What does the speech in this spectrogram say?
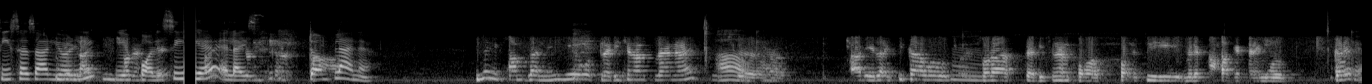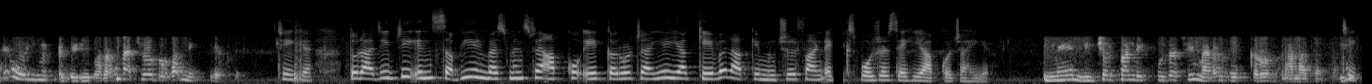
तीस हज़ार ईयरली ये पॉलिसी है। L I C term plan है। नहीं टर्म प्लान नहीं ये वो ट्रेडिशनल प्लान है। और एल आई सी का वो हम्म। थोड़ा ट्रेडिशनल पॉलिसी मेरे पापा के टाइम वो वही मैं कंटिन्यू कर रहा हूँ। मैच्योर होगा नेक्स्ट ईयर से। ठीक है। तो राजीव जी इन सभी इन्वेस्टमेंट्स में आपको एक करोड़ चाहिए या केवल आपके म्यूचुअल फंड एक्सपोजर से ही आपको चाहिए? मैं म्यूचुअल फंड एक्सपोजर से मैडम एक करोड़ बनाना चाहता हूँ। ठीक।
